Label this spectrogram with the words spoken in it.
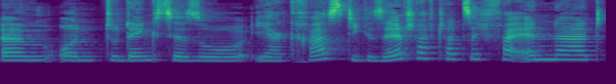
Ähm, und du denkst dir so, ja krass, die Gesellschaft hat sich verändert.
